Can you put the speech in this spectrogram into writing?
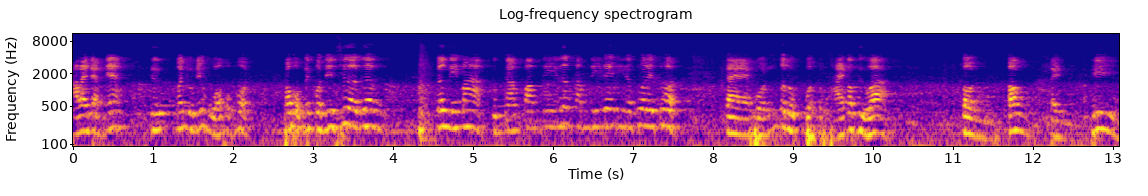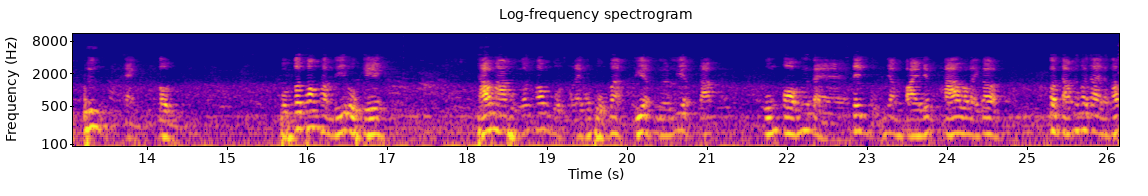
อะไรแบบเนี้ยคือมันอยู่ในหัวผมหมด เพราะผมเป็นคนที่เชื่อเรื่องเรื่องนี้มากคุณงามความดีเรื่องทำดีได้ดีทำชั่วได้ชั่ว แต่ผลสรุปบทสุดท้ายก็คือว่า ตนต้องเป็นที่พึ่งแห่งตน ผมก็ท่องคำนี้โอเค เช้ามาผมก็ท่องบทอะไรของผมอะเรียกเงินเรียกทรัพย์ คุ้มครองตั้งแต่เส้นผมยังไปเล็บเท้าอะไรก็ ก็จำไม่ค่อยได้แล้วครับ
